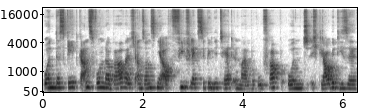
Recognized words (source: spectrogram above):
Und das geht ganz wunderbar, weil ich ansonsten ja auch viel Flexibilität in meinem Beruf habe. Und ich glaube, diese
